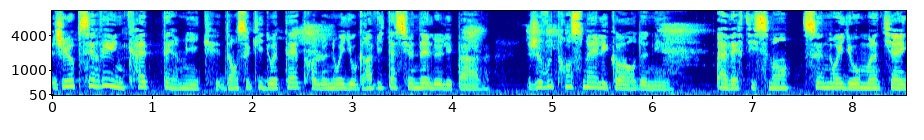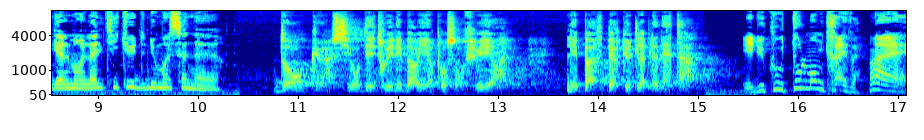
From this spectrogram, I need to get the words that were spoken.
j'ai observé une crête thermique dans ce qui doit être le noyau gravitationnel de l'épave. Je vous transmets les coordonnées. Avertissement, ce noyau maintient également l'altitude du moissonneur. Donc, si on détruit les barrières pour s'enfuir, l'épave percute la planète. Et du coup, tout le monde crève. Ouais.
